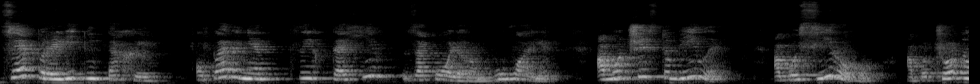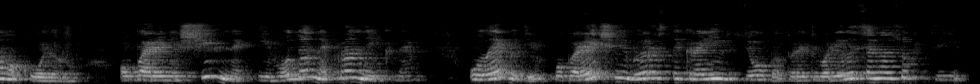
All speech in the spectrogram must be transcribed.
Це перелітні птахи. Оперення цих птахів за кольором буває або чисто біле, або сірого, або чорного кольору. Оперення щільне і вода не проникне. У лебедів поперечні вирости країв дзьоба перетворилися на зубці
